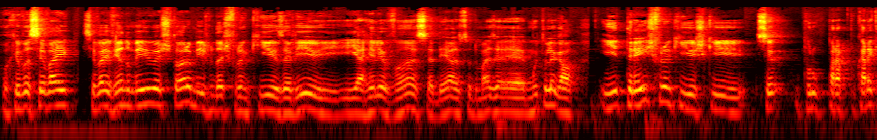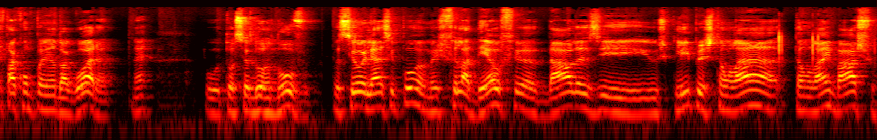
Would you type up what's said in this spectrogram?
Porque você vai, você vai vendo meio a história mesmo das franquias ali e, e a relevância delas e tudo mais, é, é, muito legal. E três franquias que, para o cara que está acompanhando agora, né? O torcedor novo, você olhar assim, pô, mas Filadélfia, Dallas e os Clippers estão lá, estão lá embaixo.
